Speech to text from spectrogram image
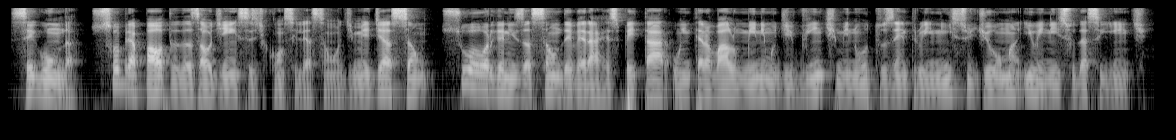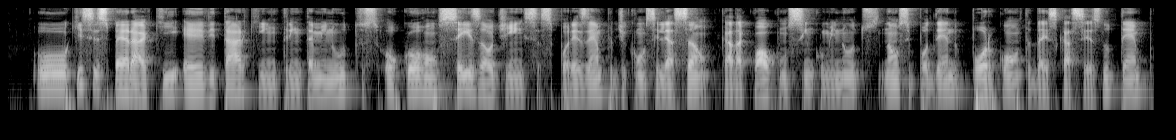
Segunda, sobre a pauta das audiências de conciliação ou de mediação, sua organização deverá respeitar o intervalo mínimo de 20 minutos entre o início de uma e o início da seguinte. O que se espera aqui é evitar que em 30 minutos ocorram seis audiências, por exemplo, de conciliação, cada qual com 5 minutos, não se podendo, por conta da escassez do tempo,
